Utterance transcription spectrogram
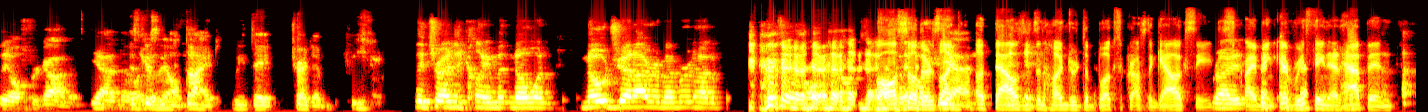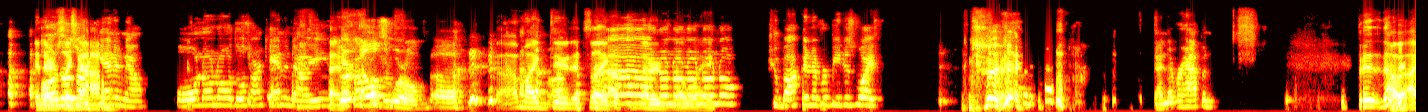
they all forgot it. Yeah, no. it's because they all died. We they tried to. They tried to claim that no one, no Jedi remembered how to. but also there's like Yeah. a thousands and hundreds of books across the galaxy Right. describing everything that happened. And oh, there's those like, aren't nah, canon now. Oh no, no, those aren't canon now. You They're They're can't talk about those. Elseworld. Uh, I'm like, dude, it's like, Oh, there's no, no, no, way. no, no. Chewbacca never beat his wife. That never happened. But no, I,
